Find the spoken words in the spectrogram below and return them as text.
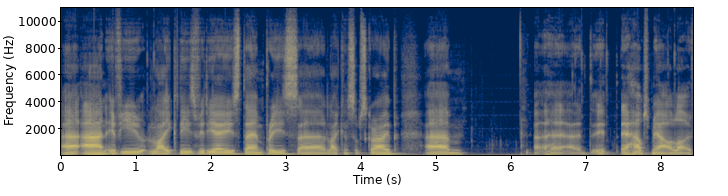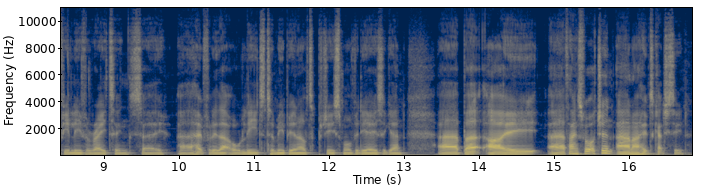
Uh, and if you like these videos, then please uh, like and subscribe. Um, uh, it, it helps me out a lot if you leave a rating. So uh, hopefully that will lead to me being able to produce more videos again. Uh, but I thanks for watching, and I hope to catch you soon.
